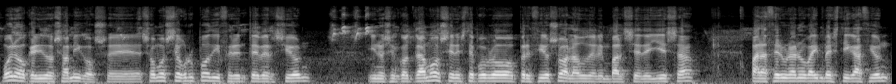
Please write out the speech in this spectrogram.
Bueno, queridos amigos, eh, somos el grupo Diferente Versión y nos encontramos en este pueblo precioso al lado del embalse de Yesa para hacer una nueva investigación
